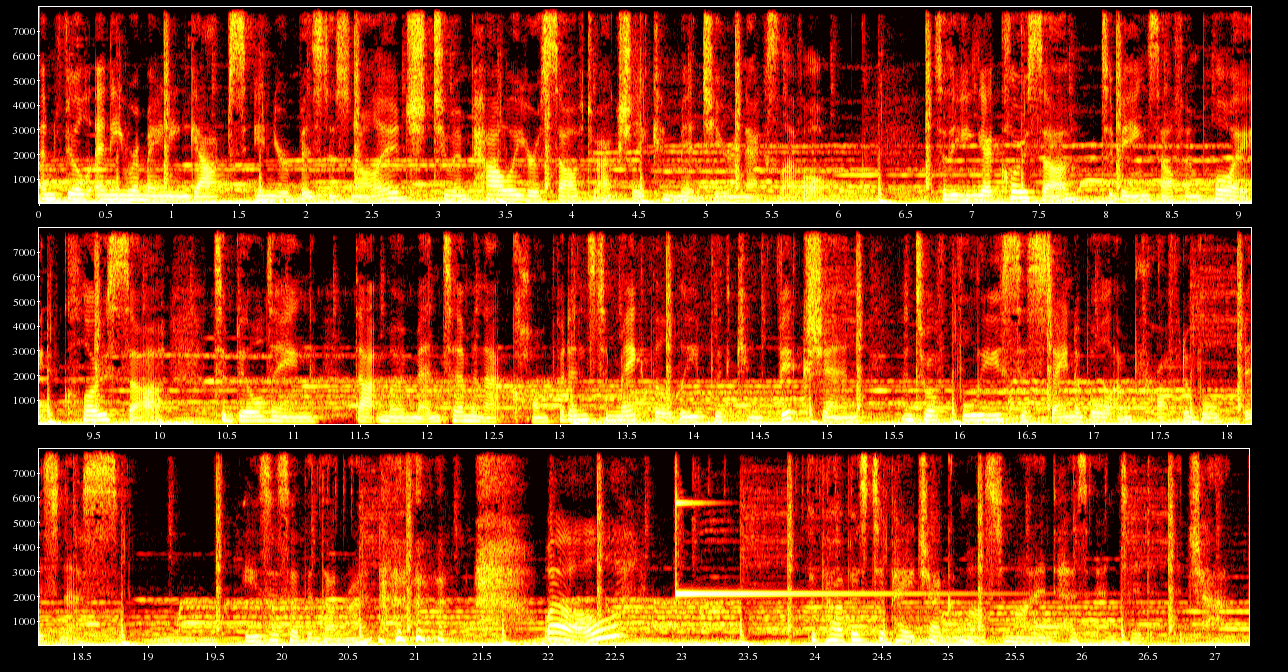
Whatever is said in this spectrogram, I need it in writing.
and fill any remaining gaps in your business knowledge to empower yourself to actually commit to your next level so that you can get closer to being self employed, closer to building that momentum and that confidence to make the leap with conviction into a fully sustainable and profitable business. Easier said than done, right? well, the Purpose to Paycheck Mastermind has entered the chat.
